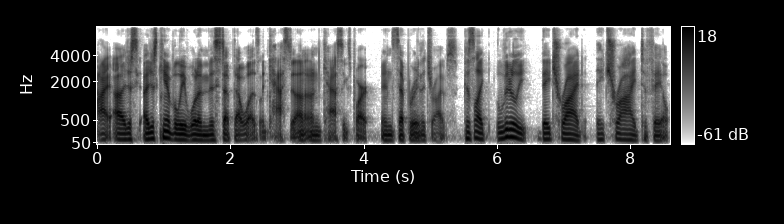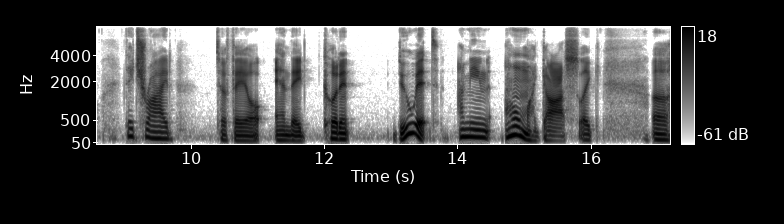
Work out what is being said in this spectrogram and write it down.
I, I just I just can't believe what a misstep that was like casting on, on casting's part and separating the tribes because like literally they tried they tried to fail they tried to fail and they couldn't do it I mean oh my gosh like uh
